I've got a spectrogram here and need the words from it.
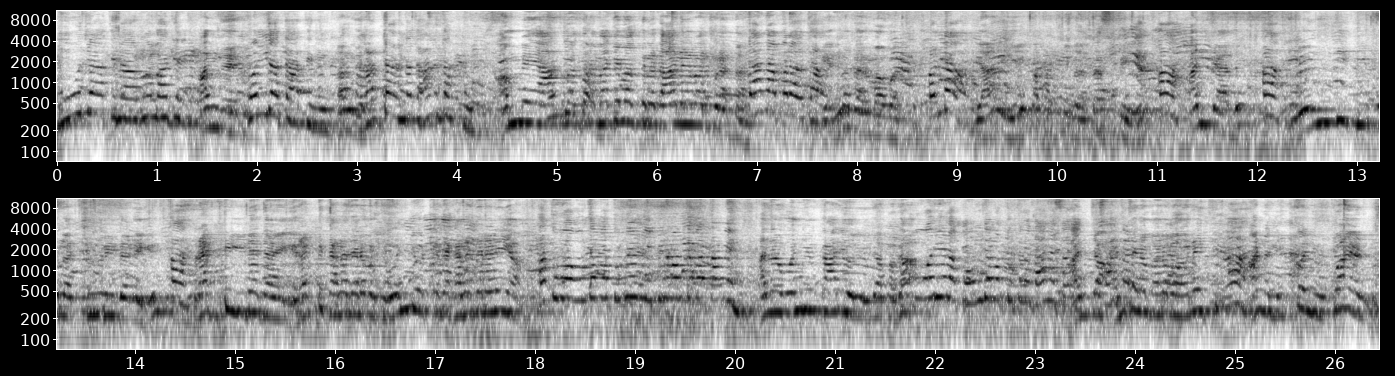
ಮೂಜಾತಿನ ಮಗೆ. ಅಂದೆ. ಕೊಂಜ ತಾತಿನಿ. ಅಂದೆ. ರಟ್ಟ ಅಂಡ ಅಮ್ಮೆ ಆತ್ಮಹತ್ಯೆ ಮಧ್ಯ ಮಲ್ತಿನ ದಾನ ಅಪರಾಧ. ಎಲ್ಲ ಧರ್ಮ ಬರ್ತಾರೆ ಯಾರು ಏಕಪತ್ನಿ ಪ್ರಶಸ್ತಿ ಹಾ. ಅದು. ಒಂದಿ ಪೀಪುನ ಚೂರಿದನಿಗೆ. ರಟ್ಟಿ ಇಡದಾಯಿಗೆ ರಟ್ಟು ಕನಜನ ಬರ್ತದೆ ಒಂಜಿ ಒಟ್ಟಿದ ಕನಜನನೆಯ ಅಂದ್ರೆ ಒಂಜಿ ಕಾರ್ಯ ಜಪಗ ಊರಿನ ಪೊಂಜಮ ತುಕ್ಕನ ದಾನ ಅಂಚ ಅಂಚನ ಮನೋಭಾವನೆ. ಅಣ್ಣ ನಿಕ್ಕೊಂಜಿ ಉಪಾಯ ಉಂಟು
